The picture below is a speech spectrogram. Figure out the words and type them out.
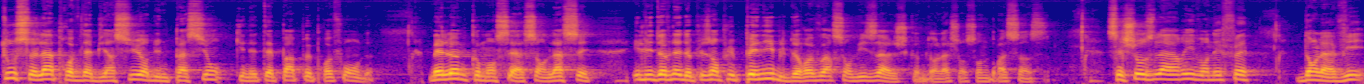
Tout cela provenait bien sûr d'une passion qui n'était pas peu profonde. Mais l'homme commençait à s'en lasser. Il lui devenait de plus en plus pénible de revoir son visage, comme dans la chanson de Brassens. Ces choses-là arrivent en effet dans la vie.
